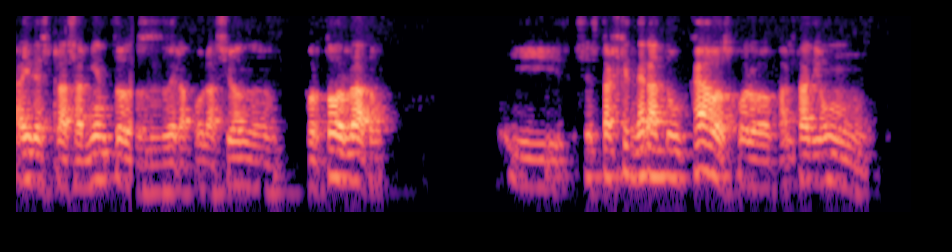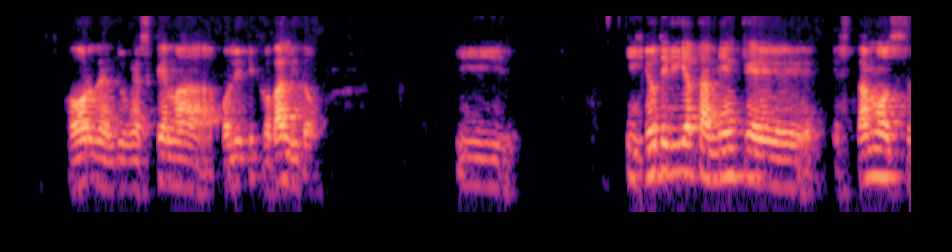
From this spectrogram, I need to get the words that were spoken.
hay desplazamientos de la población por todo lado y se está generando un caos por falta de un orden, de un esquema político válido. Y, y yo diría también que estamos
